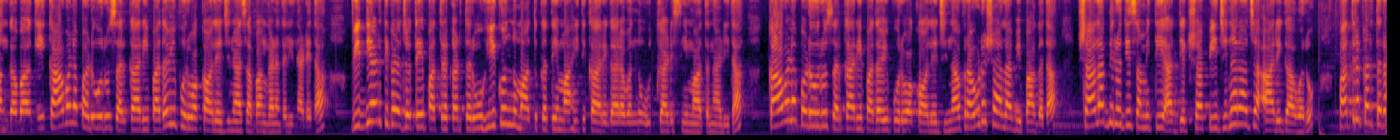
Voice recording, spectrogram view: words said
ಅಂಗವಾಗಿ ಕಾವಳ ಪಡೂರು ಸರ್ಕಾರಿ ಪದವಿ ಪೂರ್ವ ಕಾಲೇಜಿನ ಸಭಾಂಗಣದಲ್ಲಿ ನಡೆದ ವಿದ್ಯಾರ್ಥಿಗಳ ಜೊತೆ ಪತ್ರಕರ್ತರು ಹೀಗೊಂದು ಮಾತುಕತೆ ಮಾಹಿತಿ ಕಾರ್ಯಾಗಾರವನ್ನು ಉದ್ಘಾಟಿಸಿ ಮಾತನಾಡಿದ ಕಾವಳಪಡೂರು ಸರ್ಕಾರಿ ಪದವಿ ಪೂರ್ವ ಕಾಲೇಜಿನ ಪ್ರೌಢಶಾಲಾ ವಿಭಾಗದ ಶಾಲಾಭಿವೃದ್ಧಿ ಸಮಿತಿ ಅಧ್ಯಕ್ಷ ಪಿ. ಜಿನರಾಜ ಆರಿಗ ಅವರು, ಪತ್ರಕರ್ತರ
